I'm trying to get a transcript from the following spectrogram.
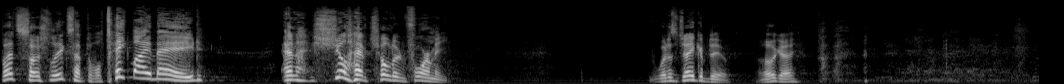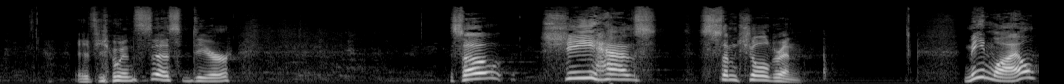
but socially acceptable. Take my maid, and she'll have children for me. What does Jacob do? Okay. if you insist, dear. So she has some children. Meanwhile,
